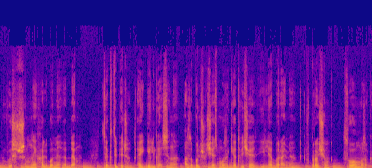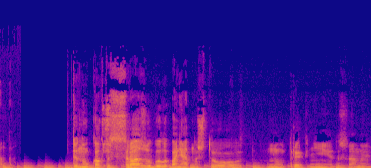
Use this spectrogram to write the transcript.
вышедшем на их альбоме «Эдем». Тексты пишет Айгель Гасина, а за большую часть музыки отвечает Илья Барамия. Впрочем, слово музыкантам. Да ну как-то сразу было понятно, что ну, трек не это самое.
